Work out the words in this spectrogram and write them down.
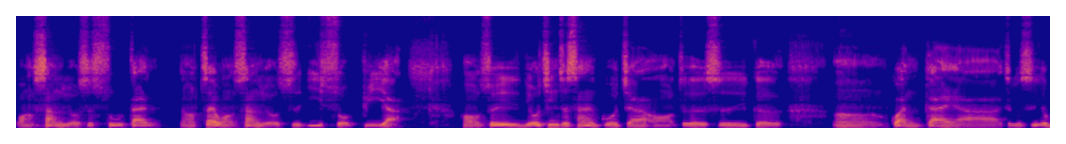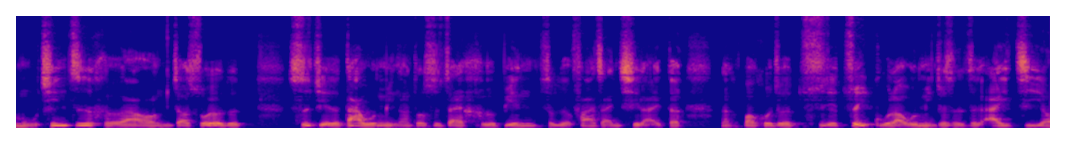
往上游是苏丹，然后再往上游是伊索比亚，哦，所以流经这三个国家哦，这个是一个。嗯，灌溉啊，这个是一个母亲之河啊。哦，你知道所有的世界的大文明呢，都是在河边这个发展起来的。那包括这个世界最古老文明，就是这个埃及啊，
